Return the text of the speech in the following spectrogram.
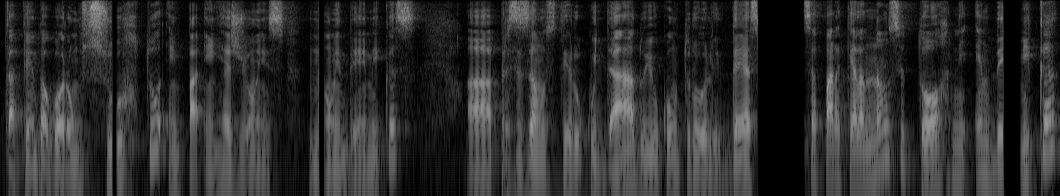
está tendo agora um surto em, em regiões não endêmicas. Ah, precisamos ter o cuidado e o controle dessa para que ela não se torne endêmica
